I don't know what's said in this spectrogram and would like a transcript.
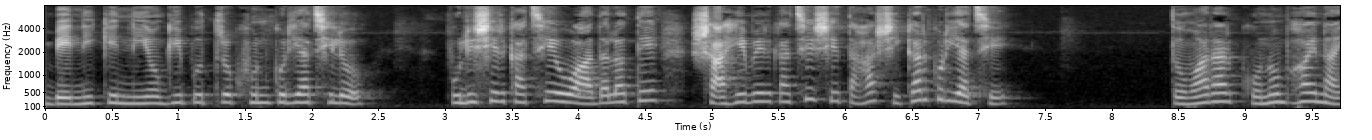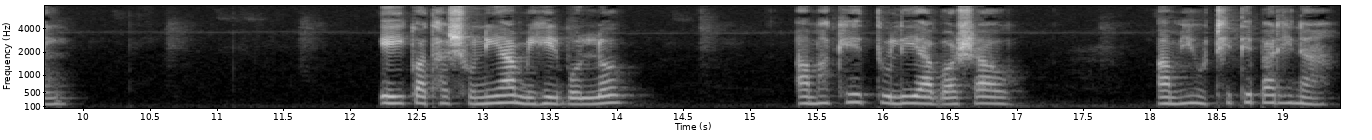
বেনিকে নিয়োগী পুত্র খুন করিয়াছিল। পুলিশের কাছে ও আদালতে সাহেবের কাছে সে তাহা স্বীকার করিয়াছে। তোমার আর কোনো ভয় নাই। এই কথা শুনিয়া মিহির বলল, আমাকে তুলিয়া বসাও। আমি উঠিতে পারি না।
